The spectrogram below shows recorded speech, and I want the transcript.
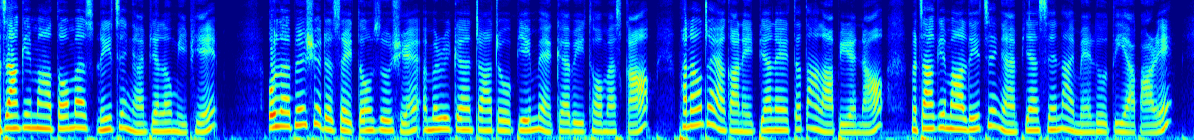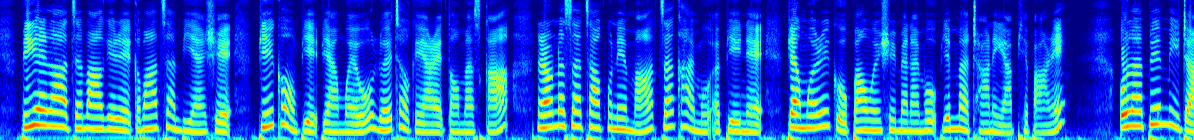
မကြခင်မှာသောမတ်လေ့ကျင့်ခန်းပြန်လုပ်မိဖြစ်အိုလံပစ်ရွှေတစိတ်သုံးစုရှင်အမေရိကန်တာတိုပြေးမဲ့ဂက်ဘီသောမတ်ကဖနောင်းတရာကနေပြန်လဲတက်တာလာပြီးတဲ့နောက်မကြခင်မှာလေ့ကျင့်ခန်းပြန်ဆင်းနိုင်မယ်လို့သိရပါတယ်။ပြီးခဲ့တဲ့လကျင်းပခဲ့တဲ့ကမ္ဘာချန်ပီယံရှစ်ပြေးခုံပြေးပြိုင်ပွဲကိုလွဲချော်ခဲ့ရတဲ့သောမတ်က2026ခုနှစ်မှာစမ်းခိုင်မှုအပြည့်နဲ့ပြိုင်ပွဲတွေကိုပါဝင်ရှင်ပြနိုင်မှုပြစ်မှတ်ထားနေတာဖြစ်ပါတယ်။ အိုလံပစ်မီတာ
